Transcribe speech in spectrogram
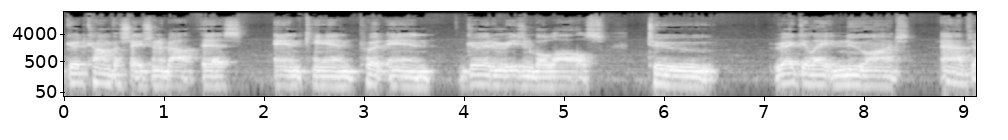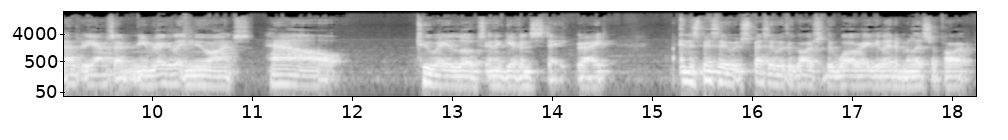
good conversation about this and can put in good and reasonable laws to regulate nuance. Absolutely, I mean, regulate nuance how 2A looks in a given state, right? And especially, especially with regards to the well-regulated militia part.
